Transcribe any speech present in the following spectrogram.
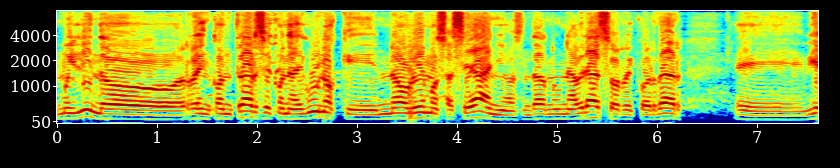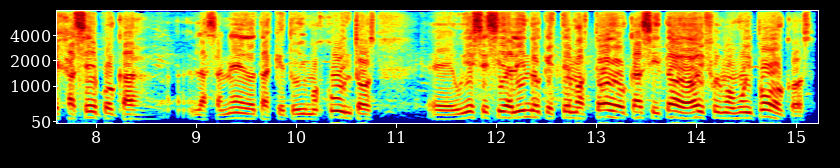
muy lindo reencontrarse con algunos que no vemos hace años, darle un abrazo, recordar eh, viejas épocas, las anécdotas que tuvimos juntos. Eh, hubiese sido lindo que estemos todos, casi todos, hoy fuimos muy pocos,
